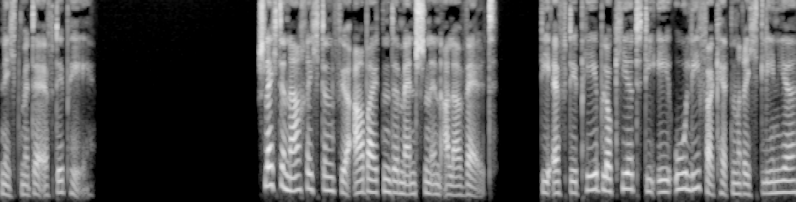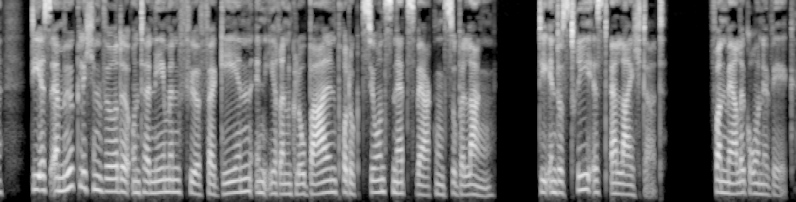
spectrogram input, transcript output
nicht mit der FDP. Schlechte Nachrichten für arbeitende Menschen in aller Welt. Die FDP blockiert die EU-Lieferkettenrichtlinie, die es ermöglichen würde, Unternehmen für Vergehen in ihren globalen Produktionsnetzwerken zu belangen. Die Industrie ist erleichtert. Von Merle Groneweg.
